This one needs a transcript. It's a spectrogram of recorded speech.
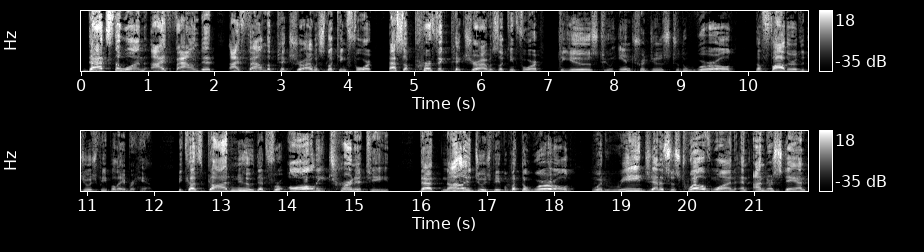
That's the one. I found it. I found the picture I was looking for. That's the perfect picture I was looking for to use to introduce to the world the father of the Jewish people, Abraham. Because God knew that for all eternity, that not only the Jewish people, but the world would read Genesis 12:1 and understand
